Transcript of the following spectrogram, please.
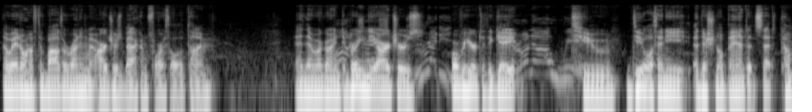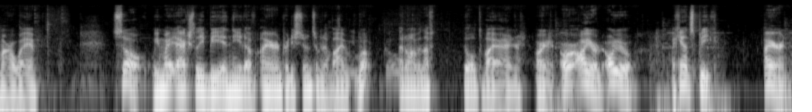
That way I don't have to bother running my archers back and forth all the time. And then we're going to bring the archers over here to the gate on our way. To deal with any additional bandits that come our way. So, we might actually be in need of iron pretty soon, so I'm gonna buy... Whoa, I don't have enough gold to buy iron. Iron. Or iron. Oh, Oil. I can't speak. Iron.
